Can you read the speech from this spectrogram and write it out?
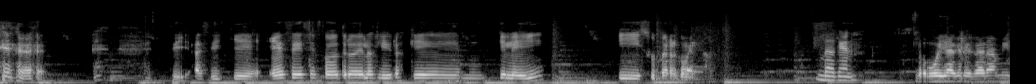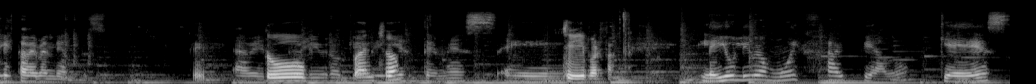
sí, así que ese, ese fue otro de los libros que, que leí y súper recomendado. Bacán. Lo voy a agregar a mi lista de pendientes. Sí. A ver, ¿Tú, libro que Pancho? leí este mes. eh, Sí, porfa. Leí un libro muy hypeado que es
